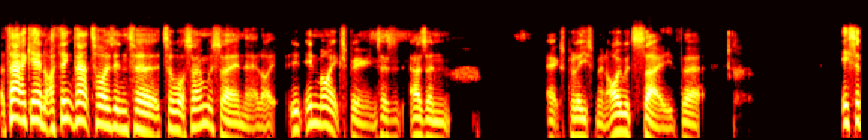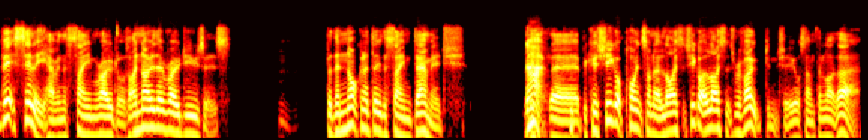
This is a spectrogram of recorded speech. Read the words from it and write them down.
that again, I think that ties into to what Sam was saying there. Like in, in my experience as as an ex policeman, I would say that it's a bit silly having the same road laws. I know they're road users, hmm. but they're not going to do the same damage. no. because she got points on her license. She got a license revoked, didn't she, or something like that,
